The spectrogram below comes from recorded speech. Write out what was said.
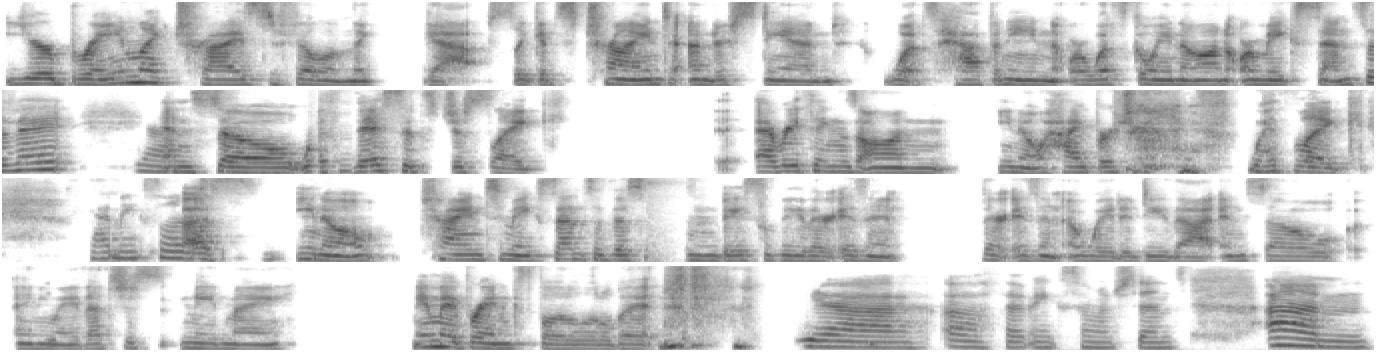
your brain like tries to fill in the gaps like it's trying to understand what's happening or what's going on or make sense of it. Yeah. and so with this it's just like everything's on you know hyperdrive with like that makes us sense. you know trying to make sense of this and basically there isn't there isn't a way to do that. And so anyway that's just made my made my brain explode a little bit. Yeah. Oh that makes so much sense. Um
